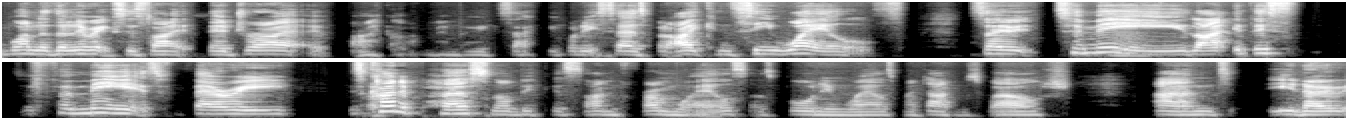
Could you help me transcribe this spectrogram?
one of the lyrics is like they're dry. I can't remember exactly what it says, but I can see Wales. So to me, mm. like this, for me, it's very, it's kind of personal because I'm from Wales. I was born in Wales. My dad was Welsh, and you know,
